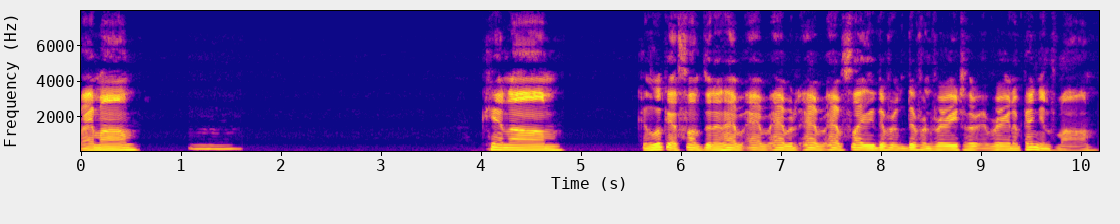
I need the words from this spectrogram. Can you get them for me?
Right, mom? Mm. Can um can look at something and have have have have, have slightly different different various varying opinions, mom.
